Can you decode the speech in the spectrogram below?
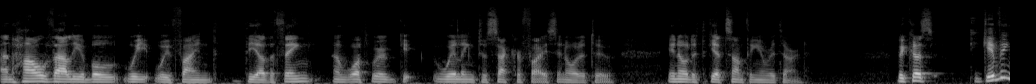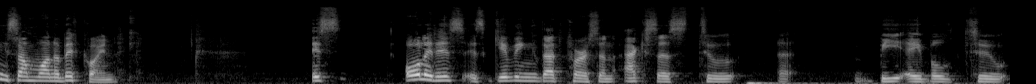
and how valuable we, we find the other thing and what we're willing to sacrifice in order to in order to get something in return. Because giving someone a Bitcoin is all it is is giving that person access to uh, be able to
